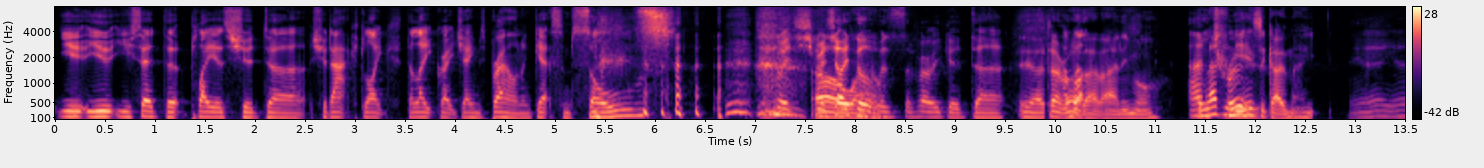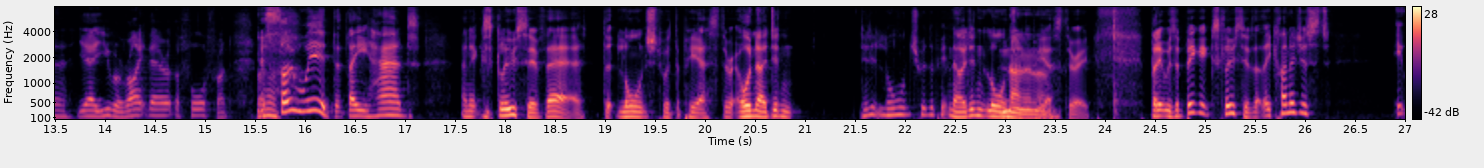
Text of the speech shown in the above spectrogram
you you, you said that players should uh, should act like the late great James Brown and get some souls, which which Oh, I wow. thought was a very good. Uh, Yeah, I don't write well, like that anymore. and Eleven true. years ago, mate. yeah, yeah, yeah. You were right there at the forefront. It's so weird that they had an exclusive there that launched with the PS3. Oh no, it didn't. Did it launch with the P- No, it didn't launch No, with no, the no. PS3. But it was a big exclusive that they kind of just. It,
